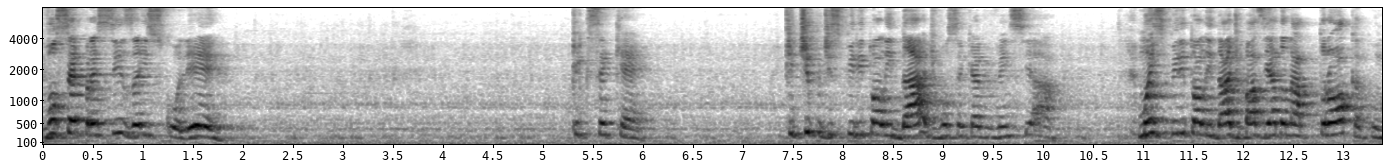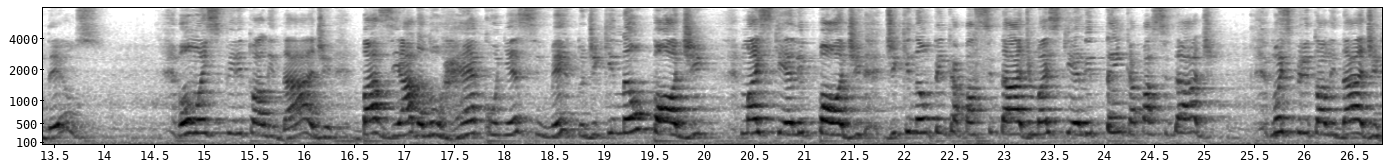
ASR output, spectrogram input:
Você precisa escolher o que, que você quer. Que tipo de espiritualidade você quer vivenciar? Uma espiritualidade baseada na troca com Deus? Ou uma espiritualidade baseada no reconhecimento de que não pode, mas que ele pode, de que não tem capacidade, mas que ele tem capacidade. Uma espiritualidade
